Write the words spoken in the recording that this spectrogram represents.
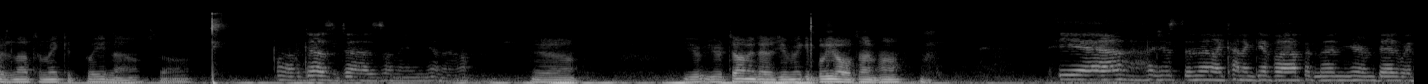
is not to make it bleed now, so Well, if it does, it does. I mean, you know. yeah. You you're telling me that you make it bleed all the time, huh? Yeah, I just, and then I kind of give up, and then you're in bed with.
